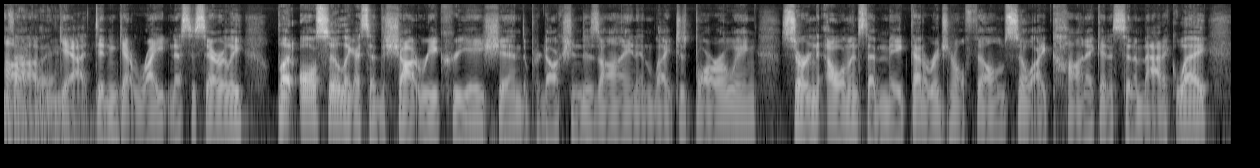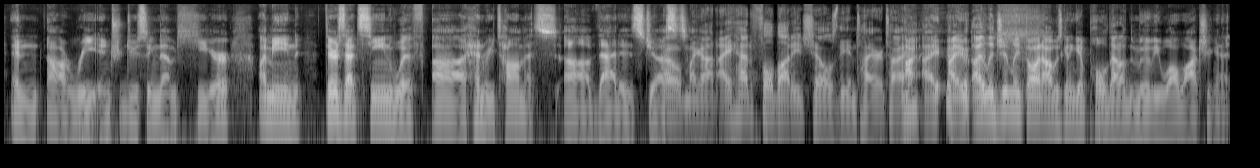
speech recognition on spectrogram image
um, yeah, didn't get right necessarily. But also, like I said, the shot recreation, the production design, and like just borrowing certain elements that make that original film so iconic in a cinematic way and uh, reintroducing them here. I mean, there's that scene with uh, Henry Thomas uh, that is just. oh my god I had full body chills the entire time I, I, I legitimately thought I was going to get pulled out of the movie while watching it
